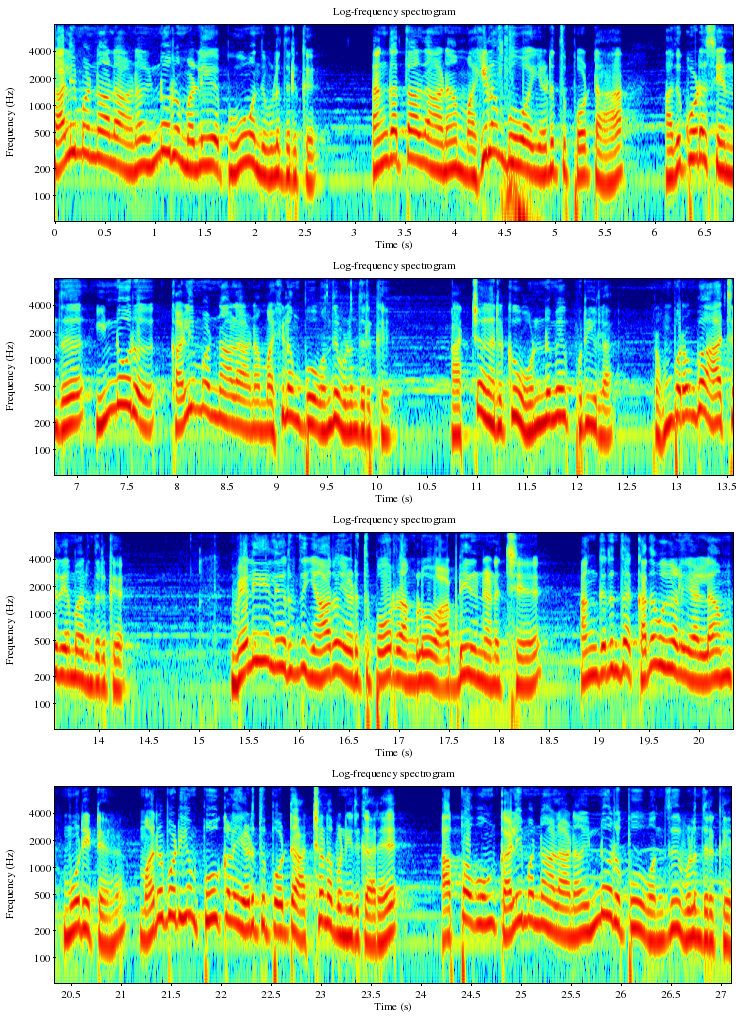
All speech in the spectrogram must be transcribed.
களிமண்ணால் ஆன இன்னொரு மல்லிகை பூவும் வந்து விழுந்திருக்கு. தங்கத்தால் ஆன மகிழம்பூவை எடுத்து போட்டால் அது கூட சேர்ந்து இன்னொரு களிமண்ணாலான மகிழம்பூ வந்து விழுந்திருக்கு. அர்ச்சகருக்கு ஒன்றுமே புரியல. ரொம்ப ரொம்ப ஆச்சரியமாக இருந்திருக்கு. வெளியிலிருந்து யாரும் எடுத்து போடுறாங்களோ அப்படின்னு நினச்சி அங்கிருந்த கதவுகளை எல்லாம் மூடிட்டு மறுபடியும் பூக்களை எடுத்து போட்டு அர்ச்சனை பண்ணியிருக்காரு. அப்பவும் களிமண்ணாலான இன்னொரு பூ வந்து விழுந்திருக்கு.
